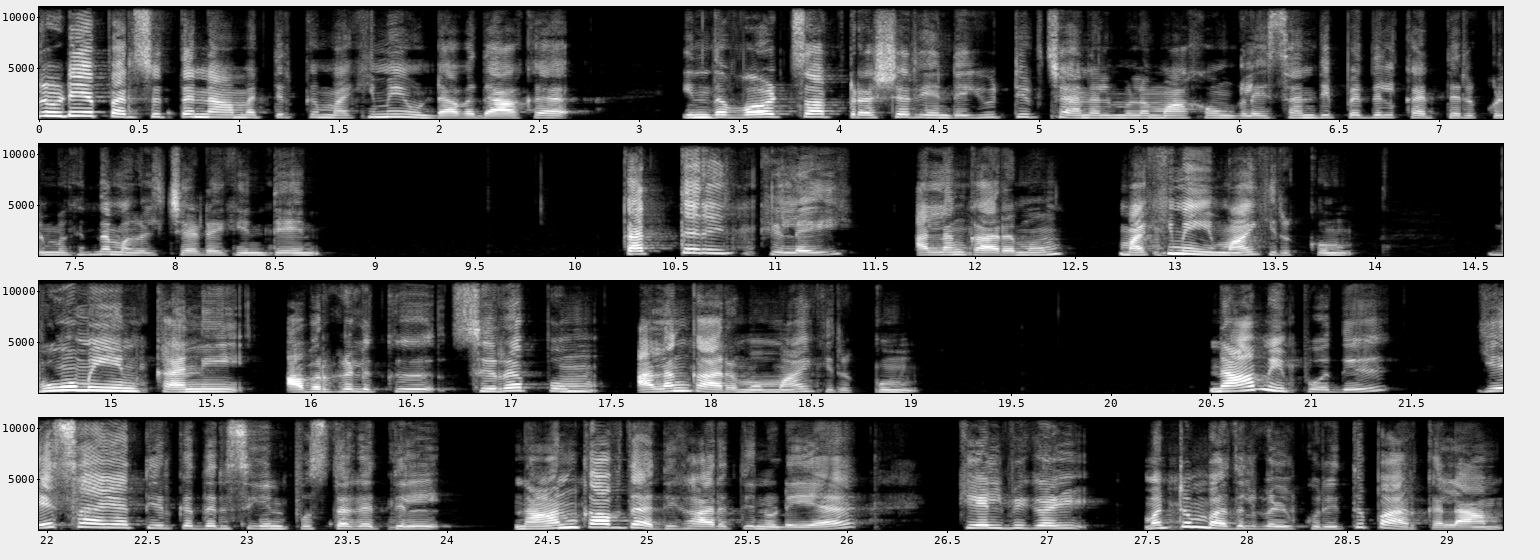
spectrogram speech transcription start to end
கர்த்தருடைய பரிசுத்த நாமத்திற்கு மகிமை உண்டாவதாக. இந்த வாட்ஸ்அப் ட்ரெஷர் என்ற யூடியூப் சேனல் மூலமாக உங்களை சந்திப்பதில் கர்த்தருக்குள் மிகுந்த மகிழ்ச்சி அடைகின்றேன். கர்த்தரின் கிளை அலங்காரமும் மகிமையுமாய் இருக்கும். பூமியின் கனி அவர்களுக்கு சிறப்பும் அலங்காரமுமாய் இருக்கும். நாம் இப்போது ஏசாயா தீர்க்கதரிசியின் புஸ்தகத்தில் நான்காவது அதிகாரத்தினுடைய கேள்விகள் மற்றும் பதில்கள் குறித்து பார்க்கலாம்.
